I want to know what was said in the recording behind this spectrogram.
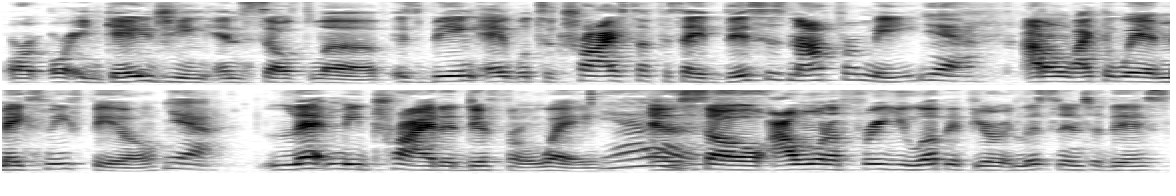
or, or engaging in self love is being able to try stuff and say, This is not for me. Yeah. I don't like the way it makes me feel. Yeah. Let me try it a different way. Yeah, And so I want to free you up if you're listening to this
